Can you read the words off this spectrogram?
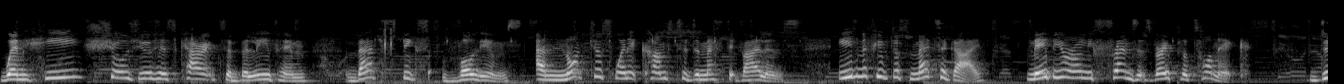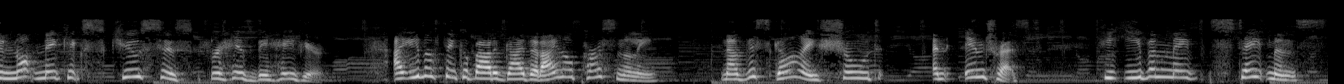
when he shows you his character, believe him, that speaks volumes. And not just when it comes to domestic violence. Even if you've just met a guy, maybe you're only friends, it's very platonic. Do not make excuses for his behavior. I even think about a guy that I know personally now this guy showed an interest. He even made statements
